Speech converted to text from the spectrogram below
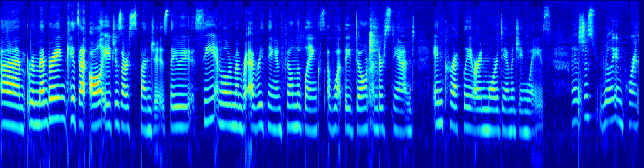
um, remembering kids at all ages are sponges. They see and will remember everything and fill in the blanks of what they don't understand incorrectly or in more damaging ways. And it's just really important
